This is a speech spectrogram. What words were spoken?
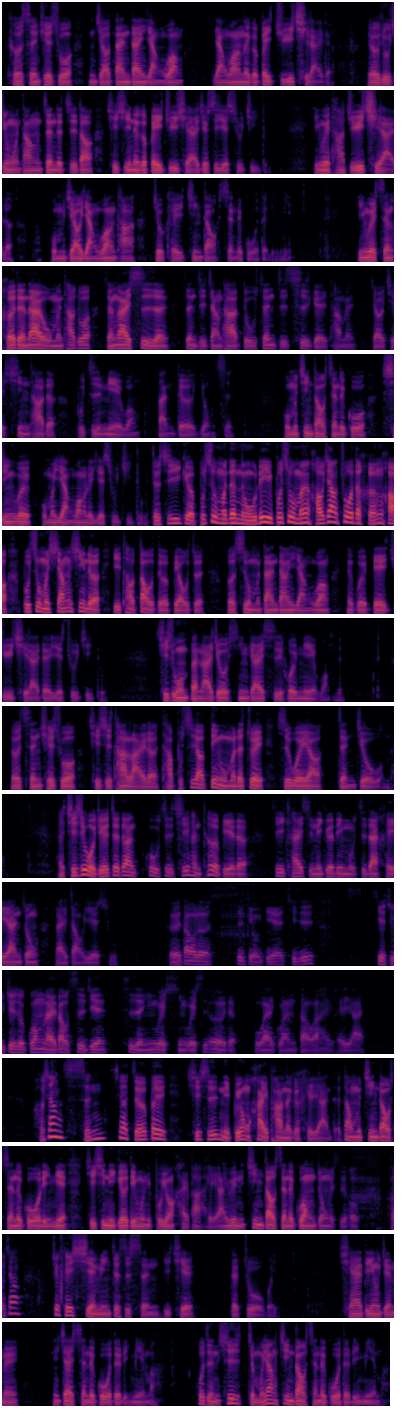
可神却说，你只要单单仰望，仰望那个被举起来的。而如今我们当真的知道，其实那个被举起来就是耶稣基督，因为他举起来了。我们只要仰望他，就可以进到神的国的里面。因为神何等爱我们，他说神爱世人，甚至将他独生子赐给他们，叫一切信他的不至灭亡，反得永生。我们进到神的国，是因为我们仰望了耶稣基督。这是一个不是我们的努力，不是我们好像做得很好，不是我们相信了一套道德标准，而是我们单单仰望那位被举起来的耶稣基督。其实我们本来就应该是会灭亡的。而神却说：“其实他来了，他不是要定我们的罪，是为要拯救我们。”呃，其实我觉得这段故事其实很特别的，是一开始尼哥底母是在黑暗中来找耶稣，可是到了十九节，其实耶稣就说：“光来到世间，世人因为行为是恶的，不爱光，倒爱黑暗。”好像神在责备，其实你不用害怕那个黑暗的。当我们进到神的国里面，其实尼哥底母你不用害怕黑暗，因为你进到神的光中的时候，好像。就可以显明这是神一切的作为。亲爱的弟兄姐妹，你在神的国的里面吗？或者你是怎么样进到神的国的里面吗？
